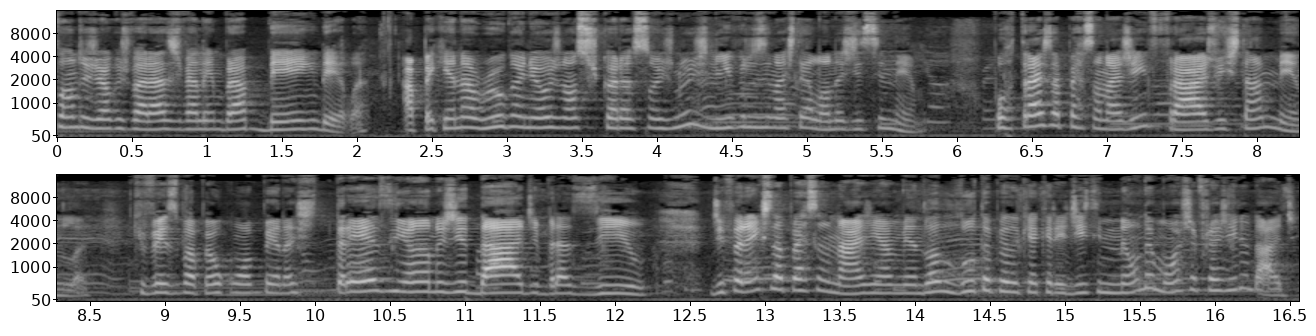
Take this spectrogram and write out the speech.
Fã dos Jogos Vorazes vai lembrar bem dela. A pequena Rue ganhou os nossos corações nos livros e nas telonas de cinema. Por trás da personagem frágil está a Menla, que fez o papel com apenas 13 anos de idade, Brasil. Diferente da personagem, a Menla luta pelo que acredita e não demonstra fragilidade.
